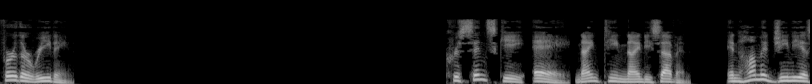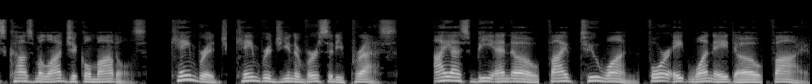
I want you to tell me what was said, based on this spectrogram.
Further reading Krasinski, A. 1997. Inhomogeneous Cosmological Models. Cambridge, Cambridge University Press. ISBN 0-521-48180-5.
